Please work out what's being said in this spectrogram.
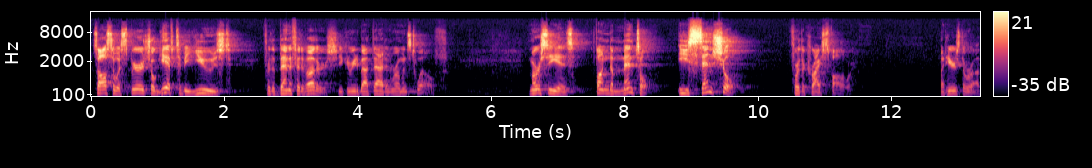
It's also a spiritual gift to be used for the benefit of others. You can read about that in Romans 12. Mercy is fundamental, essential for the Christ follower. But here's the rub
